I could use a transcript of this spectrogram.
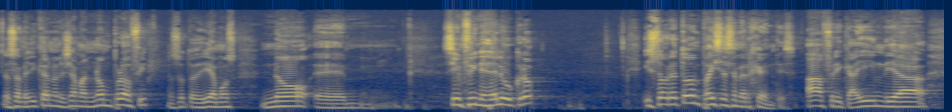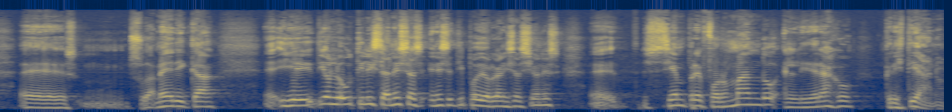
los americanos le llaman non-profit, nosotros diríamos no, eh, sin fines de lucro, y sobre todo en países emergentes, África, India, eh, Sudamérica. Y Dios lo utiliza en, esas, en ese tipo de organizaciones, eh, siempre formando el liderazgo cristiano.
